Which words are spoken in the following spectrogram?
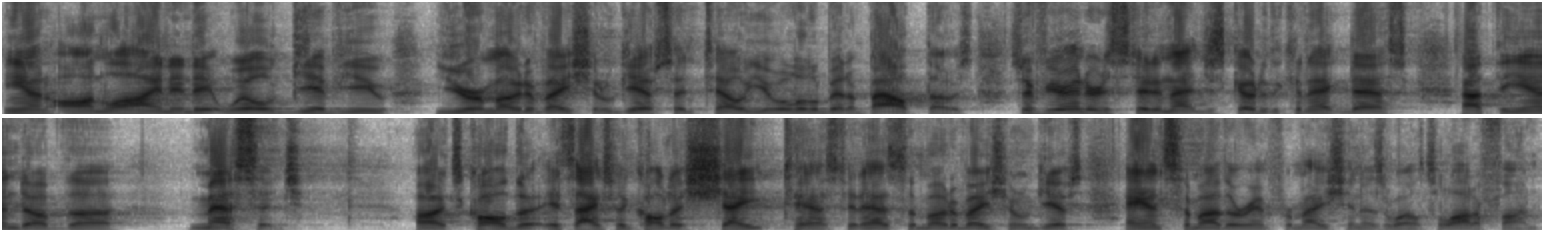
in online, and it will give you your motivational gifts and tell you a little bit about those. So if you're interested in that, just go to the Connect desk at the end of the message. Uh, it's called the, it's actually called a shape test. It has the motivational gifts and some other information as well. It's a lot of fun.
